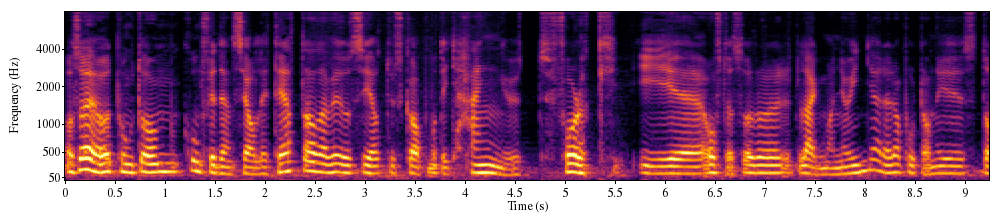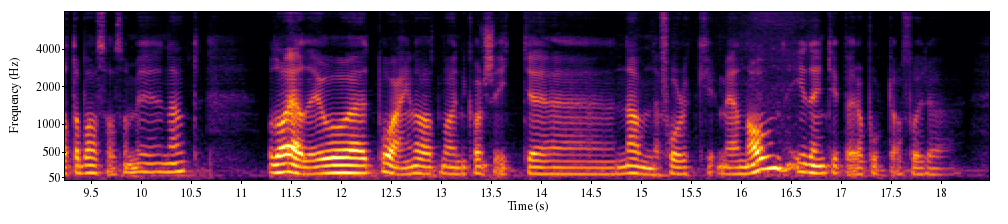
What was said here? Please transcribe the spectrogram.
Og så er det jo et punkt om konfidensialitet. da, Det vil jo si at du skal på en måte ikke henge ut folk i Ofte så legger man jo inn de rapportene i databaser, som vi nevnte. Og Da er det jo et poeng da, at man kanskje ikke eh, nevner folk med navn i den type rapporter for, eh,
